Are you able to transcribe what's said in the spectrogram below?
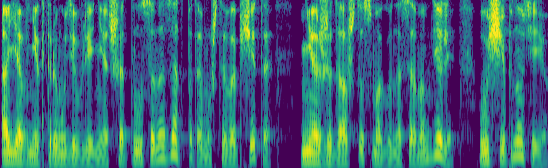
а я в некотором удивлении отшатнулся назад, потому что вообще-то не ожидал, что смогу на самом деле ущипнуть ее.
